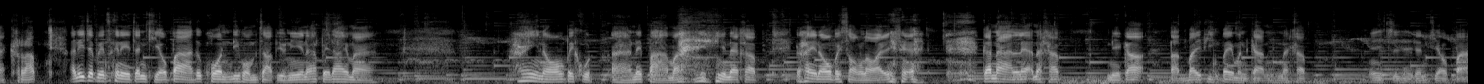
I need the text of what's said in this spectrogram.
นะครับ อันนี้จะเป็นเสน่ห์จันเขียวป่าทุกคนที่ผมจับอยู่นี้นะไปได้มา ให้น้องไปขุดอ่าในป่าไม้นะครับ ก็ให้น้องไป 200นะก็นานแล้วนะครับ นี่ก็ ตัดใบทิ้งไปเหมือนกันนะครับนี่เสน่ห์จันเขียวป่า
